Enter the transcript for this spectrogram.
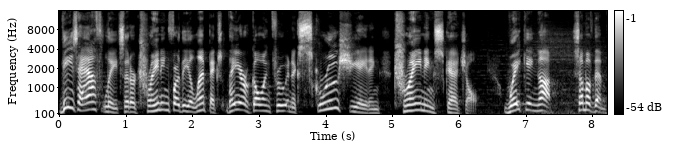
These athletes that are training for the Olympics, they are going through an excruciating training schedule, waking up some of them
